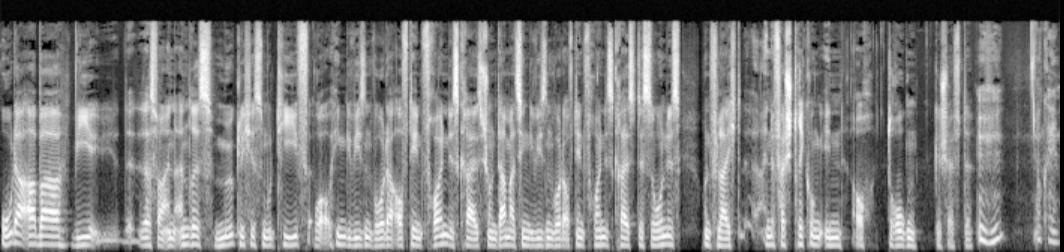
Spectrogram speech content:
oder aber wie, das war ein anderes mögliches Motiv, wo auch hingewiesen wurde auf den Freundeskreis, schon damals hingewiesen wurde auf den Freundeskreis des Sohnes und vielleicht eine Verstrickung in auch Drogengeschäfte. Mhm. Okay.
